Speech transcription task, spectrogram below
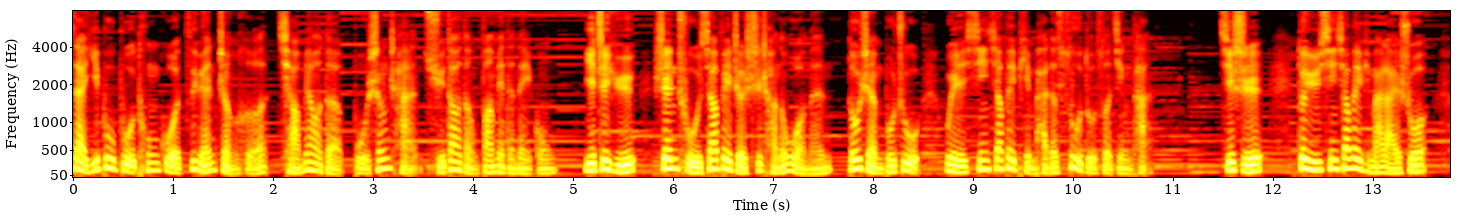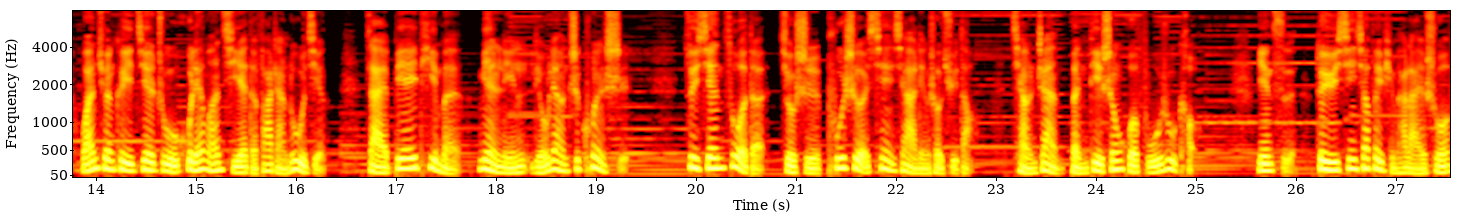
在一步步通过资源整合，巧妙地补生产渠道等方面的内功，以至于身处消费者市场的我们都忍不住为新消费品牌的速度所惊叹。其实，对于新消费品牌来说，完全可以借助互联网企业的发展路径，在 BAT 们面临流量之困时，最先做的就是铺设线下零售渠道，抢占本地生活服务入口。因此，对于新消费品牌来说，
